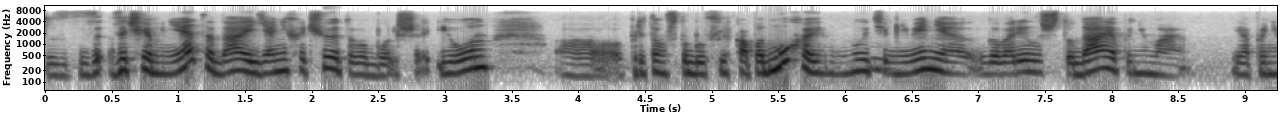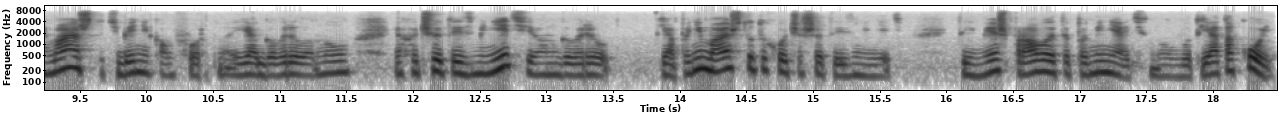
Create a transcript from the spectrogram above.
зачем мне это, да, и я не хочу этого больше. И он, э, при том, что был слегка под мухой, ну, тем не менее, говорил, что да, я понимаю, я понимаю, что тебе некомфортно. И я говорила, ну, я хочу это изменить, и он говорил, я понимаю, что ты хочешь это изменить, ты имеешь право это поменять, ну, вот я такой.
